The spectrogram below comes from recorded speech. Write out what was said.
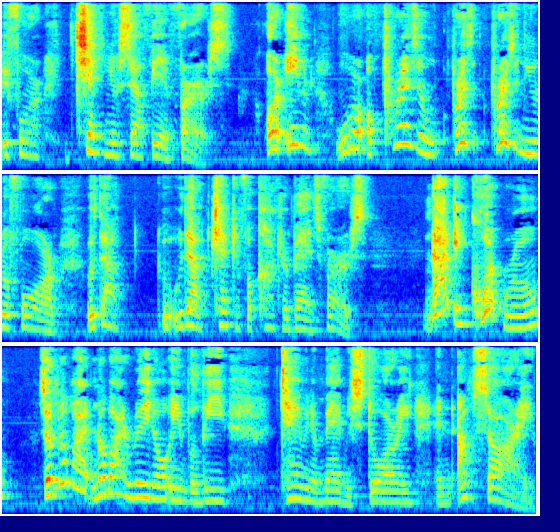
before checking yourself in first, or even wore a prison prison prison uniform without without checking for contrabands first. Not in courtroom. So nobody nobody really don't even believe Tammy the Mammy's story. And I'm sorry.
